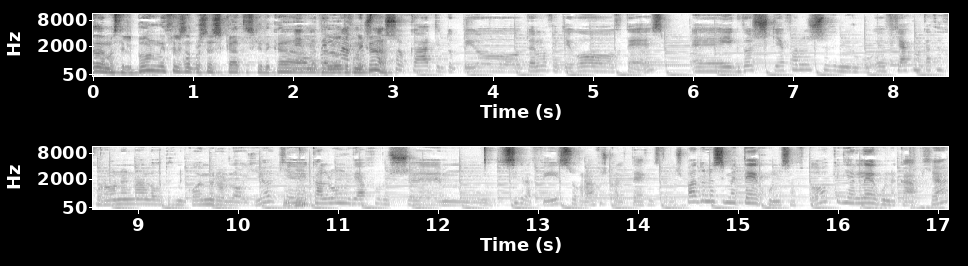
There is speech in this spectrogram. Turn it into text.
Εδώ είμαστε λοιπόν. Ήθελες να προσθέσεις κάτι σχετικά Ναι, με θα τα ήθελα να λογοτεχνικά; προσθέσω κάτι το οποίο το έμαθα και εγώ χτες. Ε, οι εκδόσεις Κέφαλο ε, φτιάχνουν κάθε χρόνο ένα λογοτεχνικό ημερολόγιο και καλούν διάφορους ε, συγγραφείς, ζωγράφους, καλλιτέχνες τέλος πάντων να συμμετέχουν σε αυτό και διαλέγουν κάποια.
